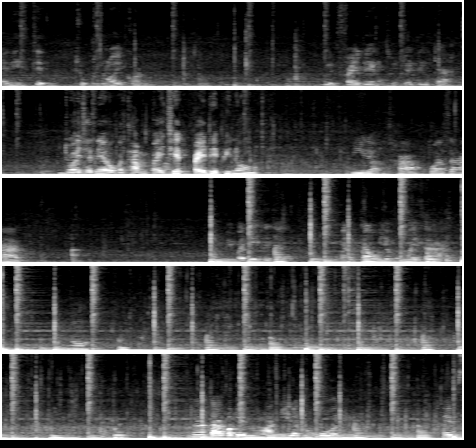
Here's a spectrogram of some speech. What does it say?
อันนี้เสร็จสุกสักหน่อยก่อนเปิดไฟแดงช่วยจะดีจ้ะจอยชาแนลก็ทำไปเช็ดไปเด็พี่น้อง นี่เดี๋ยวค่ะความสะอาดพี่บัดดี้ก็ยัง เป็นประมาณนี้แหละทุกคน ให้โฟ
